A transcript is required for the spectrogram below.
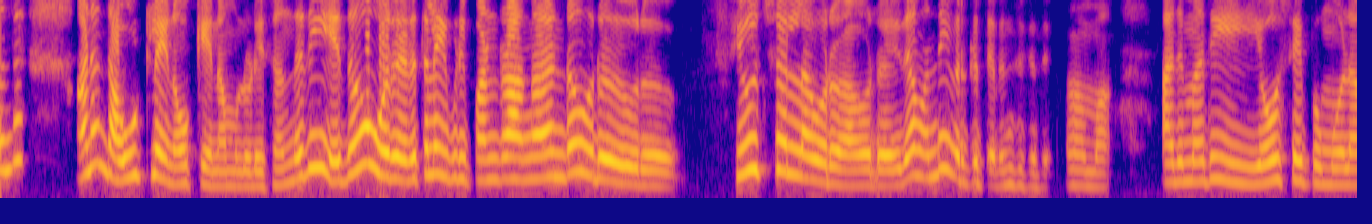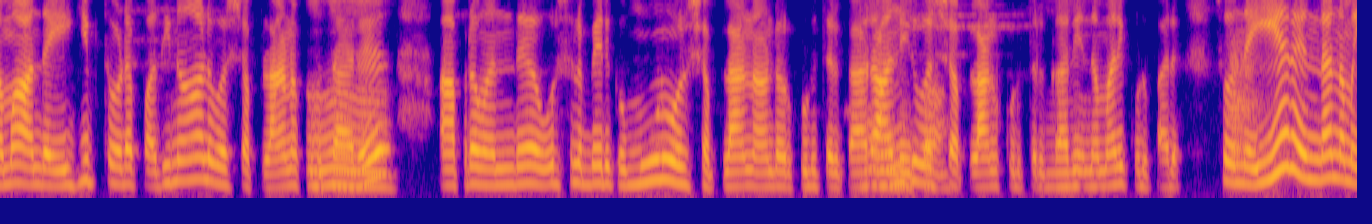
வந்து ஆனா இந்த அவுட்லைன் ஓகே நம்மளுடைய சந்ததி ஏதோ ஒரு இடத்துல இப்படி பண்றாங்கன்ற ஒரு ஒரு ஃபியூச்சர்ல ஒரு ஒரு இதை வந்து இவருக்கு தெரிஞ்சுக்குது. ஆமா. அது மாதிரி யோசேப்பு மூலமா அந்த எகிப்தோட பதினாலு வருஷ பிளான கொடுத்தாரு. அப்புறம் வந்து ஒரு சில பேருக்கு மூணு வருஷ பிளான் ஆண்டவர் கொடுத்திருக்காரு அஞ்சு. வருஷ பிளான் கொடுத்திருக்காரு இந்த. மாதிரி கொடுப்பாரு சோ இந்த இயர் இருந்தா நம்ம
